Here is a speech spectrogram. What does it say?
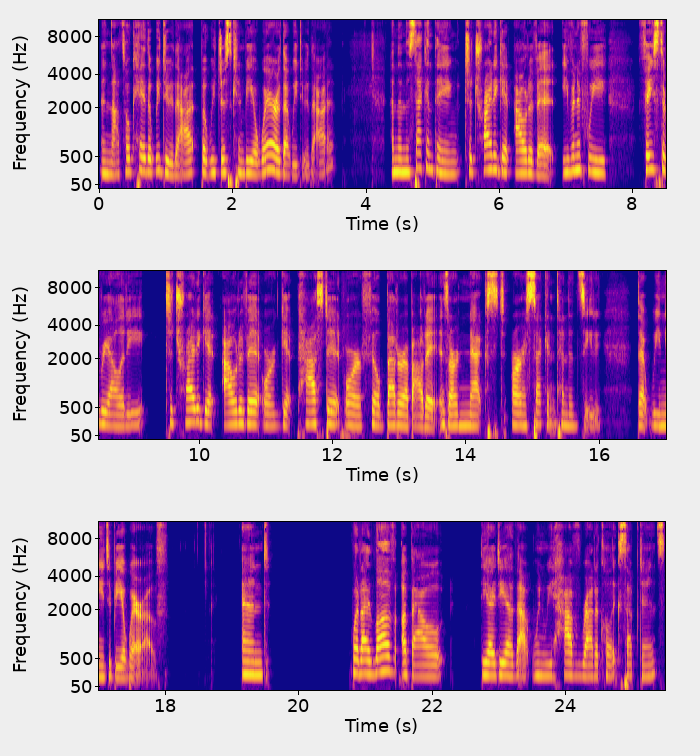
and that's okay that we do that, but we just can be aware that we do that. And then the second thing, to try to get out of it, even if we face the reality, to try to get out of it or get past it or feel better about it is our next or a second tendency that we need to be aware of. And what I love about the idea that when we have radical acceptance,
